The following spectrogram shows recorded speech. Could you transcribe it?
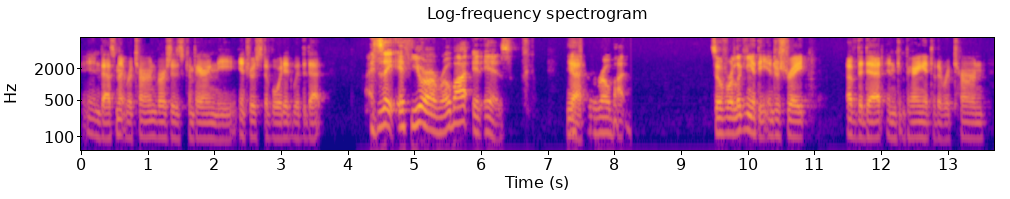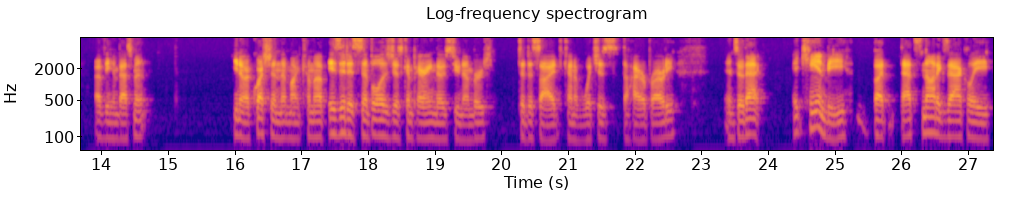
investment return versus comparing the interest avoided with the debt? I say if you're a robot, it is. Yeah, a robot. So if we're looking at the interest rate of the debt and comparing it to the return of the investment, you know, a question that might come up is it as simple as just comparing those two numbers to decide kind of which is the higher priority? And so that it can be, but that's not exactly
